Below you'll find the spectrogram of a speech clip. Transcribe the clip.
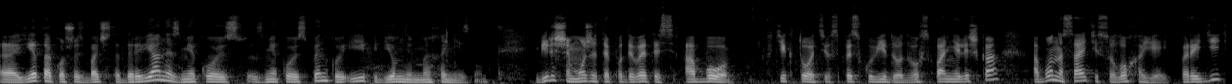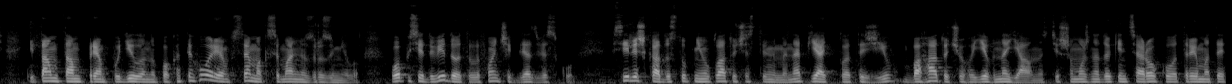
Е, є також, ось бачите, дерев'яне з м'якою, з м'якою спинкою і підйомним механізмом. Більше можете подивитись або в Тіктоці в списку відео двохспальні ліжка, або на сайті Soloha.ua. Перейдіть, і там, там прям поділено по категоріям, все максимально зрозуміло. В описі до відео телефончик для зв'язку. Всі ліжка доступні оплату частинами на 5 платежів. Багато чого є в наявності, що можна до кінця року отримати.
